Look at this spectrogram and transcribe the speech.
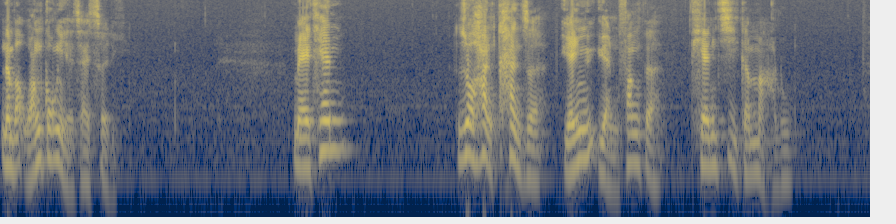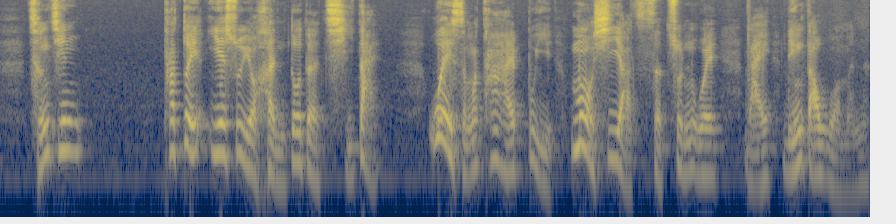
那么王宫也在这里。每天，若汉看着远远方的天际跟马路，曾经他对耶稣有很多的期待。为什么他还不以墨西亚的尊威来领导我们呢？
